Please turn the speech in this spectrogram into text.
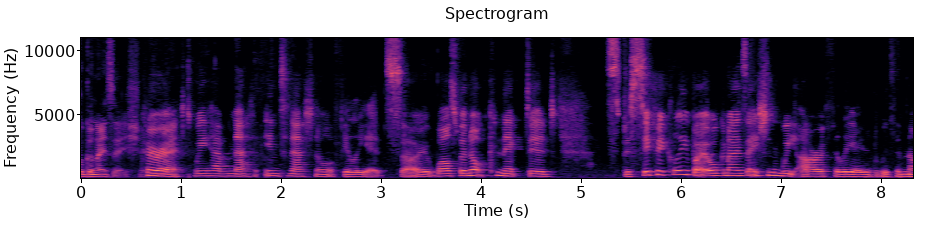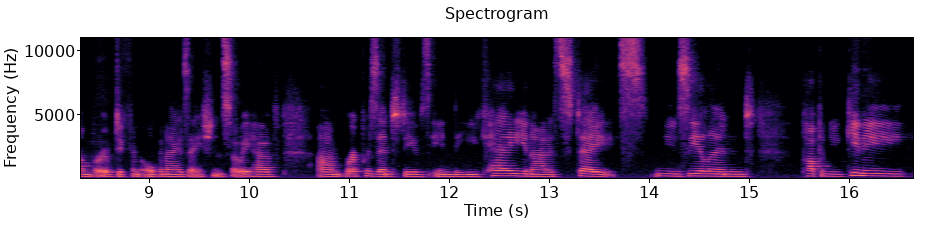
organization. Correct. We have international affiliates. So, whilst we're not connected specifically by organization, we are affiliated with a number of different organizations. So we have um, representatives in the UK, United States, New Zealand, Papua New Guinea,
